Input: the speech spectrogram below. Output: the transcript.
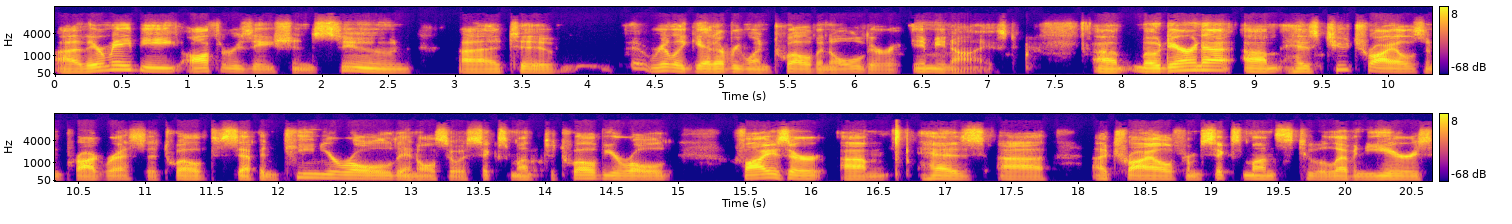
uh, there may be authorization soon uh, to really get everyone 12 and older immunized. Uh, Moderna um, has two trials in progress, a 12 to 17 year old and also a six month to 12 year old. Pfizer um, has uh, a trial from six months to 11 years.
